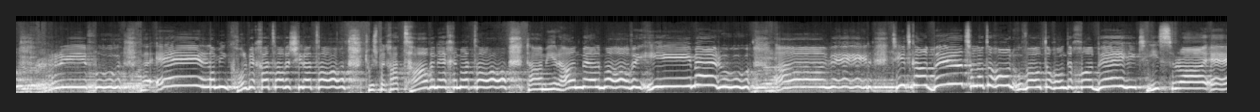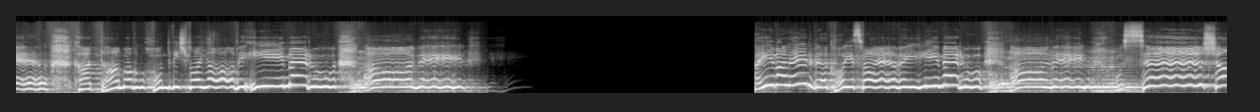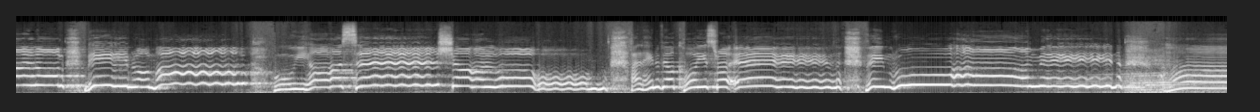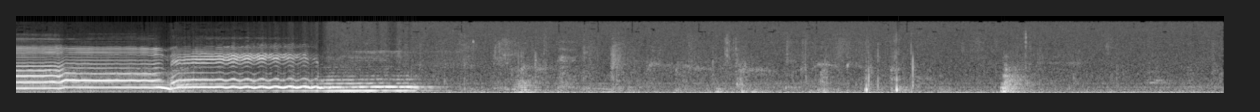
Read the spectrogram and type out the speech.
ריחו לאלה מכל בחתה ושירתה, תושפכתה ונחמתה, תמירן בעלמה ואימרו, אמן. תתקבל צלות ההון ובאות ההון דכל בית ישראל, קדם אבו הון דבשמיא ואימרו, אמן.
